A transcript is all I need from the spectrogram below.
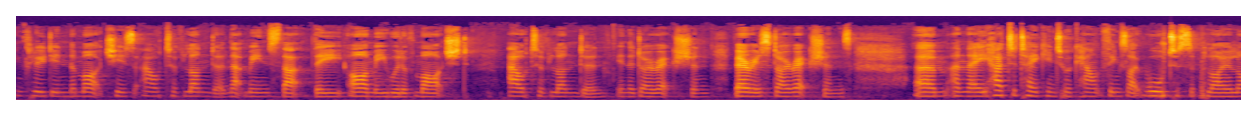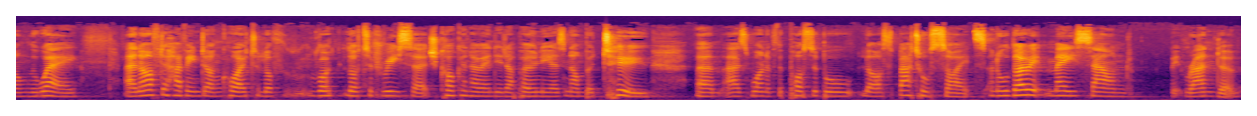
including the marches out of London. That means that the army would have marched out of London in the direction, various directions. Um, and they had to take into account things like water supply along the way. And after having done quite a lot, of research, Cockenhoe ended up only as number two um, as one of the possible last battle sites. And although it may sound a bit random.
